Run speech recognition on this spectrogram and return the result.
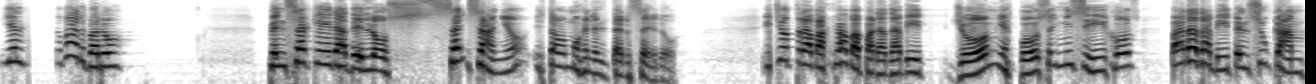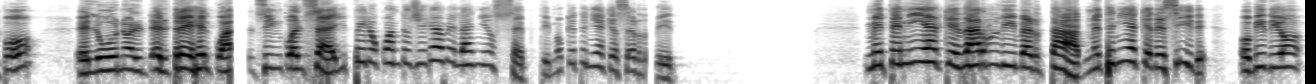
Y él, bárbaro, Pensá que era de los seis años, estábamos en el tercero. Y yo trabajaba para David, yo, mi esposa y mis hijos, para David en su campo, el uno, el, el tres, el cuatro, el cinco, el seis. Pero cuando llegaba el año séptimo, ¿qué tenía que hacer David? Me tenía que dar libertad, me tenía que decir, Ovidio,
